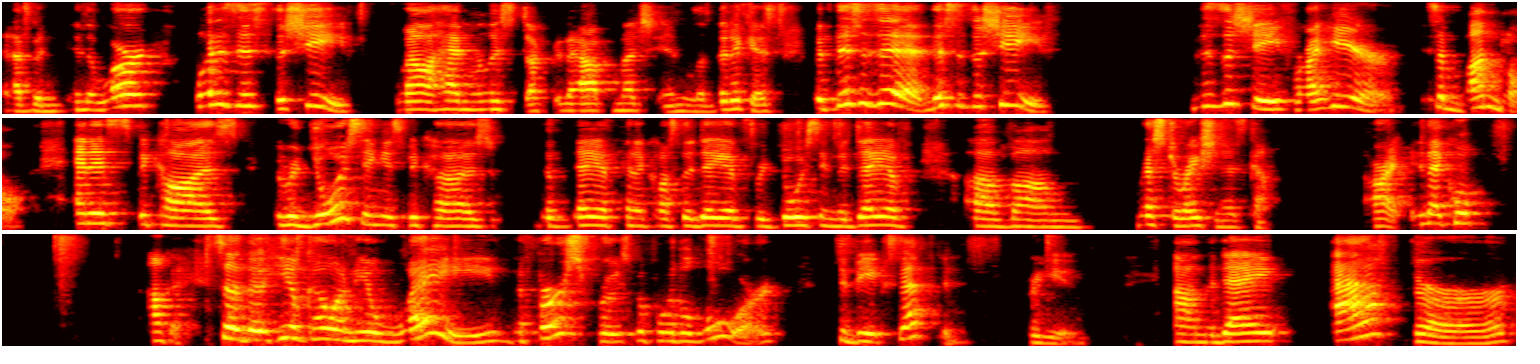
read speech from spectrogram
and I've been in the Word. What is this, the sheaf? Well, I hadn't really stuck it out much in Leviticus, but this is it. This is the sheaf. This is the sheaf right here. It's a bundle. And it's because the rejoicing is because the day of Pentecost, the day of rejoicing, the day of, of um, restoration has come. All right, isn't that cool? Okay, so the, he'll go and he'll wave the first fruits before the Lord to be accepted for you. On the day after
